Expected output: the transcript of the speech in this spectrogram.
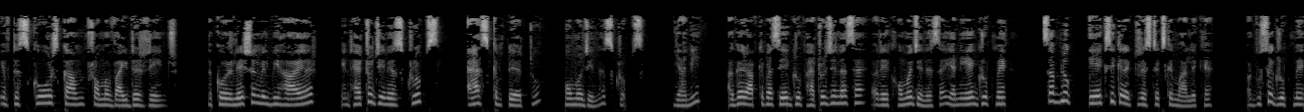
if the scores come from a wider range. The correlation will be higher in heterogeneous groups as compare to homogeneous groups یعنی اگر آپ کے پاس ایک گروپ ہیٹروجینس ہے اور ایک ہوموجینس ہے یعنی ایک گروپ میں سب لوگ ایک سی کریکٹرسٹکس کے مالک ہیں اور دوسرے گروپ میں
